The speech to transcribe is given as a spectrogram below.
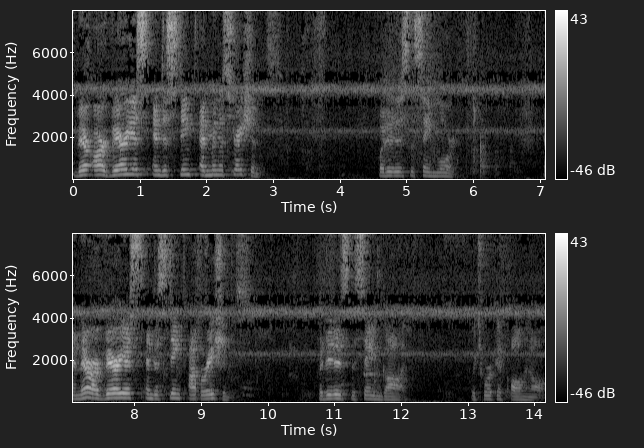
There are various and distinct administrations, but it is the same Lord. And there are various and distinct operations but it is the same God, which worketh all in all.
